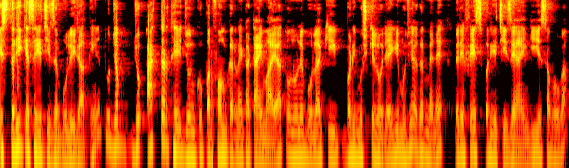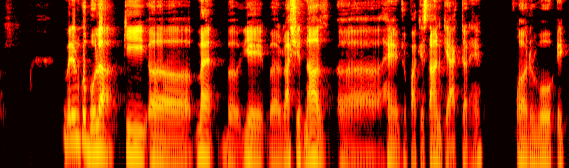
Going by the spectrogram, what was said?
इस तरीके से ये चीज़ें बोली जाती हैं। तो जब जो एक्टर थे जो उनको परफॉर्म करने का टाइम आया तो उन्होंने बोला कि बड़ी मुश्किल हो जाएगी मुझे अगर मैंने मेरे फेस पर ये चीज़ें आएँगी ये सब होगा। तो मैंने उनको बोला कि आ, मैं ये राशिद नाज हैं जो पाकिस्तान के एक्टर हैं और वो एक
